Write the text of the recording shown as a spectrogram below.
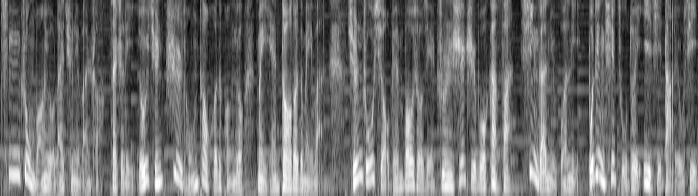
听众网友来群里玩耍，在这里有一群志同道合的朋友，每天叨叨个没完。群主小编包小姐准时直播干饭，性感女管理不定期组队一起打游戏，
